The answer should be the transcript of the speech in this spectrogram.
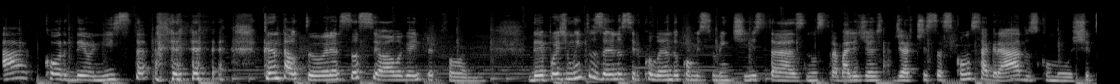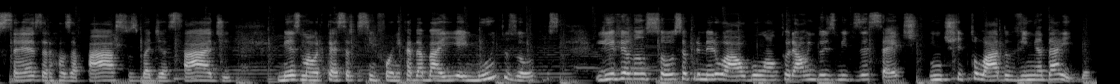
acordeonista, cantautora, socióloga e performer. Depois de muitos anos circulando como instrumentistas nos trabalhos de, de artistas consagrados como Chico César, Rosa Passos, Badia Sade, mesmo a Orquestra Sinfônica da Bahia e muitos outros, Lívia lançou seu primeiro álbum autoral em 2017, intitulado Vinha da Ida.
